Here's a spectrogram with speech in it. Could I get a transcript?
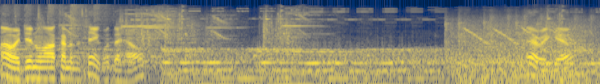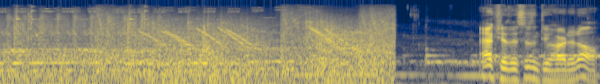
Oh, it didn't lock onto the tank. What the hell? There we go. Actually, this isn't too hard at all.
